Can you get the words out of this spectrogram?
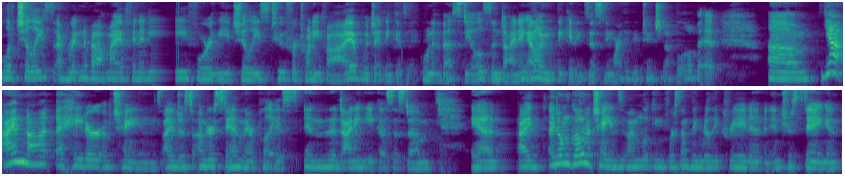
love Chili's. I've written about my affinity for the Chili's two for twenty five, which I think is like one of the best deals in dining. I don't even think it exists anymore. I think they've changed it up a little bit. Um, yeah, I'm not a hater of chains. I just understand their place in the dining ecosystem. And I, I don't go to chains if I'm looking for something really creative and interesting and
